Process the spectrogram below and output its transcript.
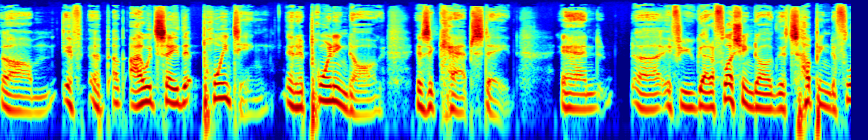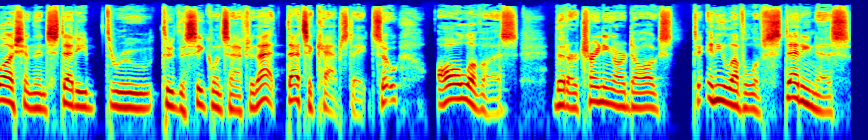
Um, if uh, I would say that pointing and a pointing dog is a cap state. And uh, if you've got a flushing dog that's hupping to flush and then steady through through the sequence after that, that's a cap state. So all of us that are training our dogs to any level of steadiness,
